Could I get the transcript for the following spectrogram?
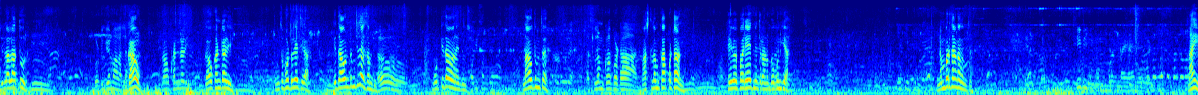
जिल्हा लातूर. फोटो घे गाव? गाव खंडाळी. गाव खंडाळी. तुमचं फोटो घ्यायचे का? हे दावून तुमची जाय समजे हो. मोठी दावा नाही तुमची. नाव तुमचं? असलम का पठाण असलम का पठाण हे व्यापारी आहेत मित्रांनो बघून घ्या. नंबर सांगा तुमचा. नाही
